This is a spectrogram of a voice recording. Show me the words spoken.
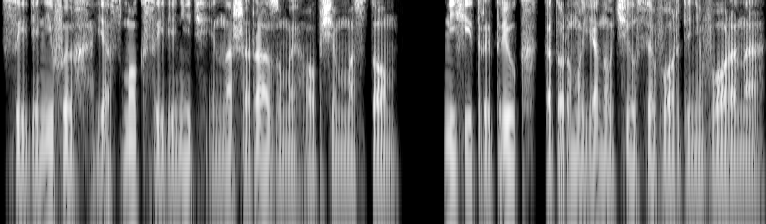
Соединив их, я смог соединить и наши разумы общим мостом. Нехитрый трюк, которому я научился в Ордене Ворона.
